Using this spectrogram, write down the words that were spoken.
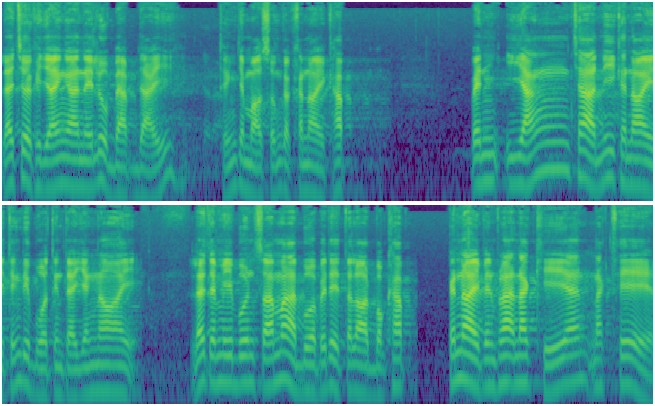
และช่วยขยายงานในรูปแบบใดถึงจะเหมาะสมกับขน้อยครับ เป็นยังชาตินี้ขน้อยถึงได้บวชตั้งแต่ยังน้อย และจะมีบุญสามารถบวชไปได้ตลอดบอกครับขน้อยเป็นพระนักเขียนนักเทศ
